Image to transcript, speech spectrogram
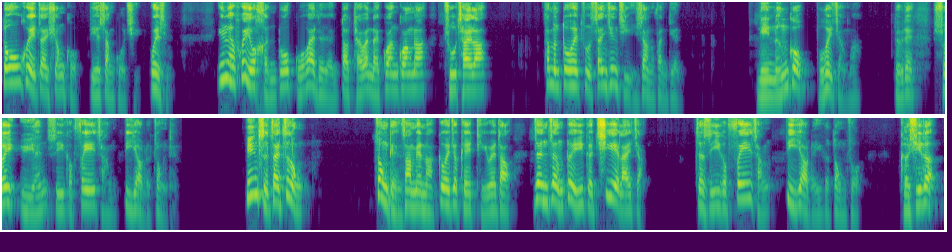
都会在胸口别上国旗。为什么？因为会有很多国外的人到台湾来观光啦、出差啦，他们都会住三星级以上的饭店。你能够不会讲吗？对不对？所以语言是一个非常必要的重点。因此，在这种重点上面呢，各位就可以体会到，认证对于一个企业来讲，这是一个非常必要的一个动作。可惜了，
